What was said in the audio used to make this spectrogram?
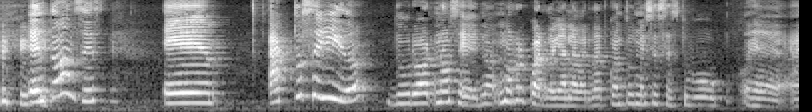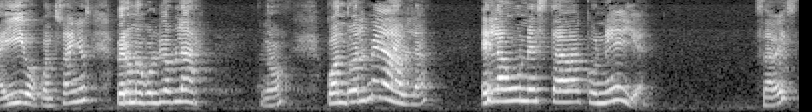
Entonces, eh, acto seguido, duró, no sé, no, no recuerdo ya la verdad cuántos meses estuvo eh, ahí o cuántos años, pero me volvió a hablar, ¿no? Cuando él me habla, él aún estaba con ella, ¿sabes?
